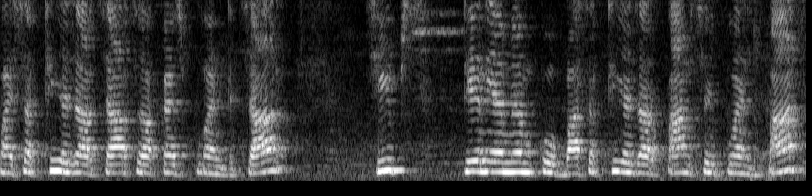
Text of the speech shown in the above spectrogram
पैँसठी हज़ार चार सय एक्काइस पोइन्ट चार। चिप्स टेन एमएमको बासठी हज़ार पाँच सय पोइन्ट पाँच।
